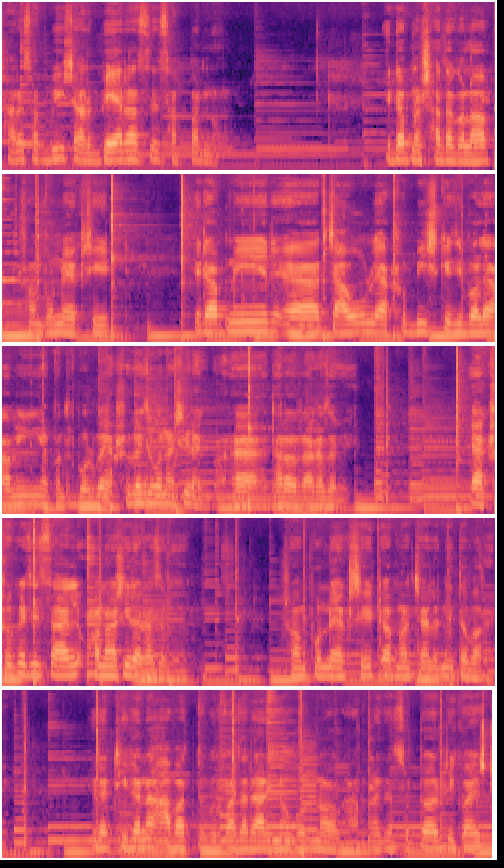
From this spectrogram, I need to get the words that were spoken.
সাড়ে ছাব্বিশ আর বেয়ার আছে ছাপ্পান্ন। এটা আপনার সাদা গোলাপ, সম্পূর্ণ এক শিট এটা আপনার চাউল একশো বিশ কেজি বলে আমি আপনাদের বলব একশো কেজি অনাশি রাখবার হ্যাঁ ধারা রাখা যাবে। একশো কেজি চাল অনাশি রাখা যাবে। সম্পূর্ণ এক সিট আপনার চাইলে নিতে পারেন। এটা ঠিকানা আবাদপুকুর বাজার, রানীনগর, নওগাঁ। আপনাকে ছোট্ট রিকোয়েস্ট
